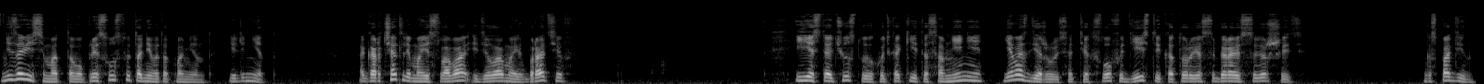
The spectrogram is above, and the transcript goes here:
Независимо от того, присутствуют они в этот момент или нет. Огорчат ли мои слова и дела моих братьев? И если я чувствую хоть какие-то сомнения, я воздерживаюсь от тех слов и действий, которые я собираюсь совершить. Господин,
